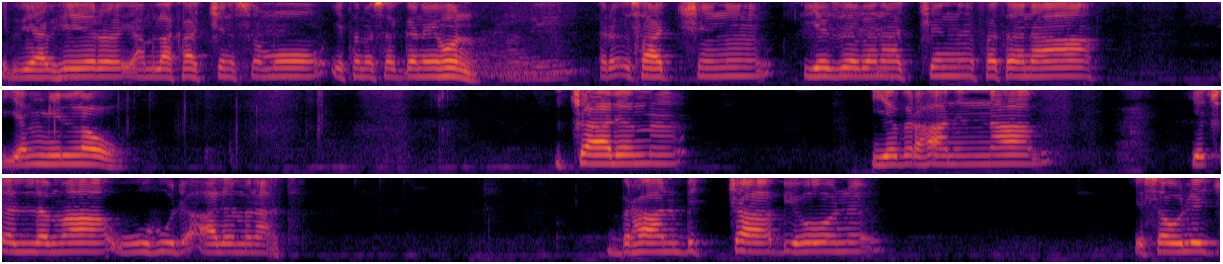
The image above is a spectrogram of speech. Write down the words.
የእግዚአብሔር የአምላካችን ስሙ የተመሰገነ ይሁን። ርዕሳችን የዘመናችን ፈተና የሚል ነው። ይቺ ዓለም የብርሃንና የጨለማ ውሁድ ዓለም ናት። ብርሃን ብቻ ቢሆን የሰው ልጅ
